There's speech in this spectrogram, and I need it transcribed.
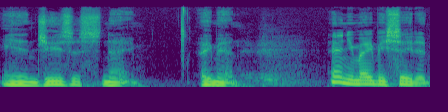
in Jesus' name. Amen. Amen. And you may be seated.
